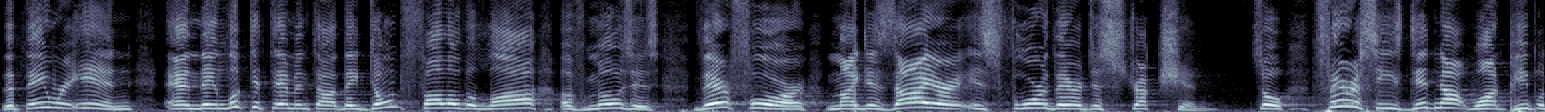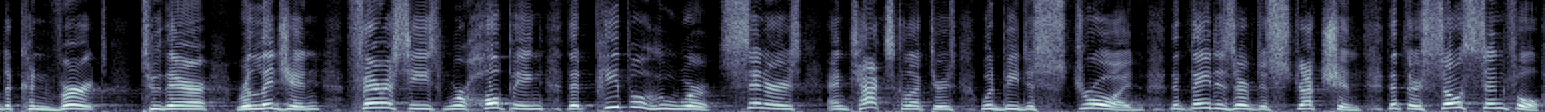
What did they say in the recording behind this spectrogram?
that they were in, and they looked at them and thought, they don't follow the law of Moses, therefore my desire is for their destruction. So Pharisees did not want people to convert to their religion, Pharisees were hoping that people who were sinners and tax collectors would be destroyed, that they deserve destruction, that they're so sinful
